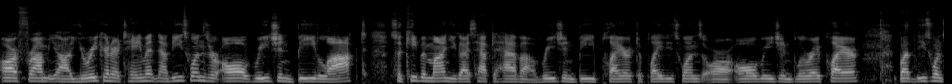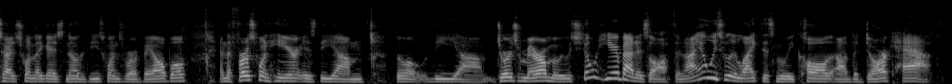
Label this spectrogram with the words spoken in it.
are from uh, Eureka Entertainment. Now these ones are all Region B locked, so keep in mind you guys have to have a Region B player to play these ones, or all Region Blu-ray player. But these ones, I just want to let you guys know that these ones were available. And the first one here is the um, the the um, George Romero movie, which you don't hear about as often. I always really like this movie called uh, The Dark Half.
